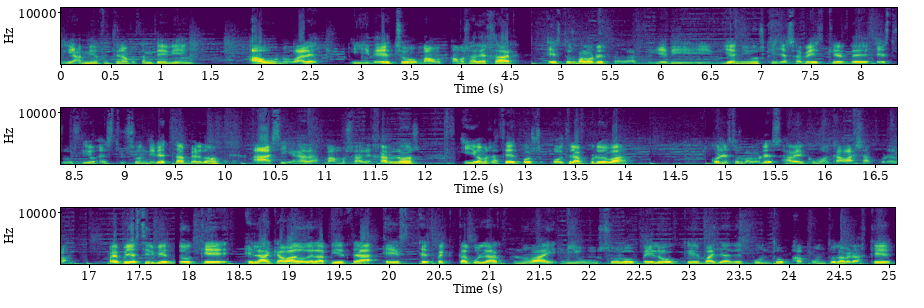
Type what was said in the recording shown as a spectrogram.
y a mí me funciona bastante bien, a 1, ¿vale? Y de hecho vamos a dejar estos valores para la Artillery Genius, que ya sabéis que es de extrusión, directa, perdón. Así que nada, vamos a dejarlos y vamos a hacer pues otra prueba con estos valores, a ver cómo acaba esa prueba. Vale, pues ya estoy viendo que el acabado de la pieza es espectacular, no hay ni un solo pelo que vaya de punto a punto, la verdad es que,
